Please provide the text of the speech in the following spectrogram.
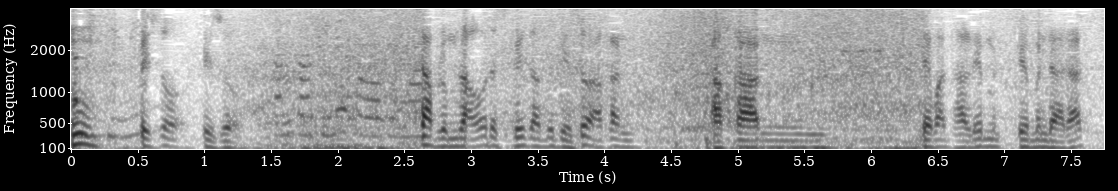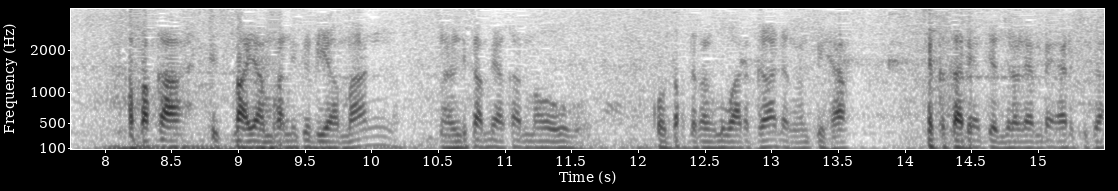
hmm, besok besok. Saya belum tahu resmi tapi besok akan akan lewat Halim dia mendarat. Apakah disemayamkan di kediaman? Nanti kami akan mau kontak dengan keluarga dengan pihak sekretariat jenderal MPR juga.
